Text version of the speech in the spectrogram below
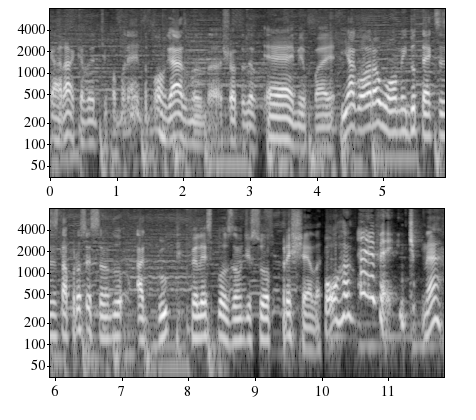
Caraca, velho, tipo, a mulher entra no orgasmo na chota dela. É, meu pai. E agora o homem do Texas está processando a Goop pela explosão de sua prechela. Porra, É, velho. Tipo, né?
